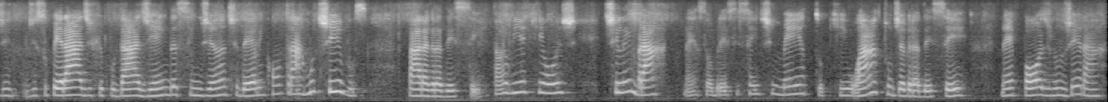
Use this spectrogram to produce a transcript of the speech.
de, de superar a dificuldade e ainda assim, diante dela, encontrar motivos para agradecer. Então, eu vim aqui hoje te lembrar né, sobre esse sentimento que o ato de agradecer né, pode nos gerar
